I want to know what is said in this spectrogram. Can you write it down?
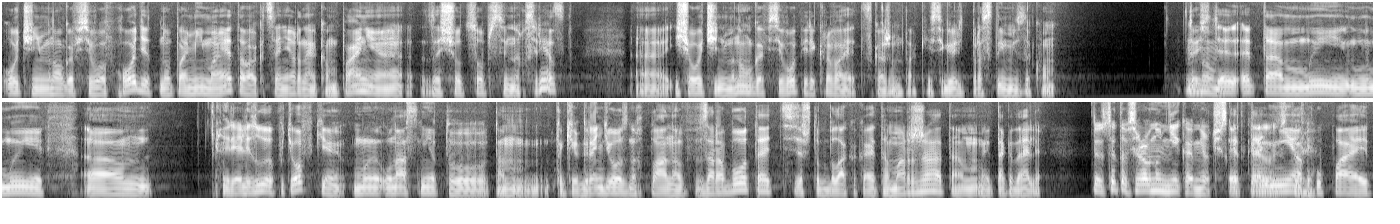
очень много всего входит, но помимо этого акционерная компания за счет собственных средств э, еще очень много всего перекрывает, скажем так, если говорить простым языком. То ну, есть э, это мы, мы эм, реализуя путевки, мы, у нас нету там таких грандиозных планов заработать, чтобы была какая-то маржа там и так далее. То есть это все равно не коммерческая Это не история. окупает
